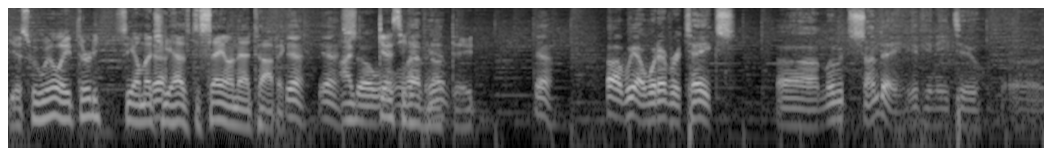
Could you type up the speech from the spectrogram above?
Yes, we will. Eight thirty. See how much Yeah. he has to say on that topic. Yeah, yeah. I so guess we'll he'd have an him. update. Yeah. Uh, well, yeah, whatever it takes. Uh, move it to Sunday if you need to. Uh,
